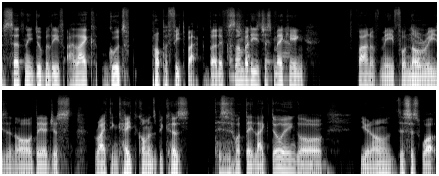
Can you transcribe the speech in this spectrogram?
certainly do believe I like good, proper feedback. But if somebody is just Constructive, yeah. making fun of me for no Yeah. reason, or they're just writing hate comments because this is what they like doing, or Mhm. you know, this is what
